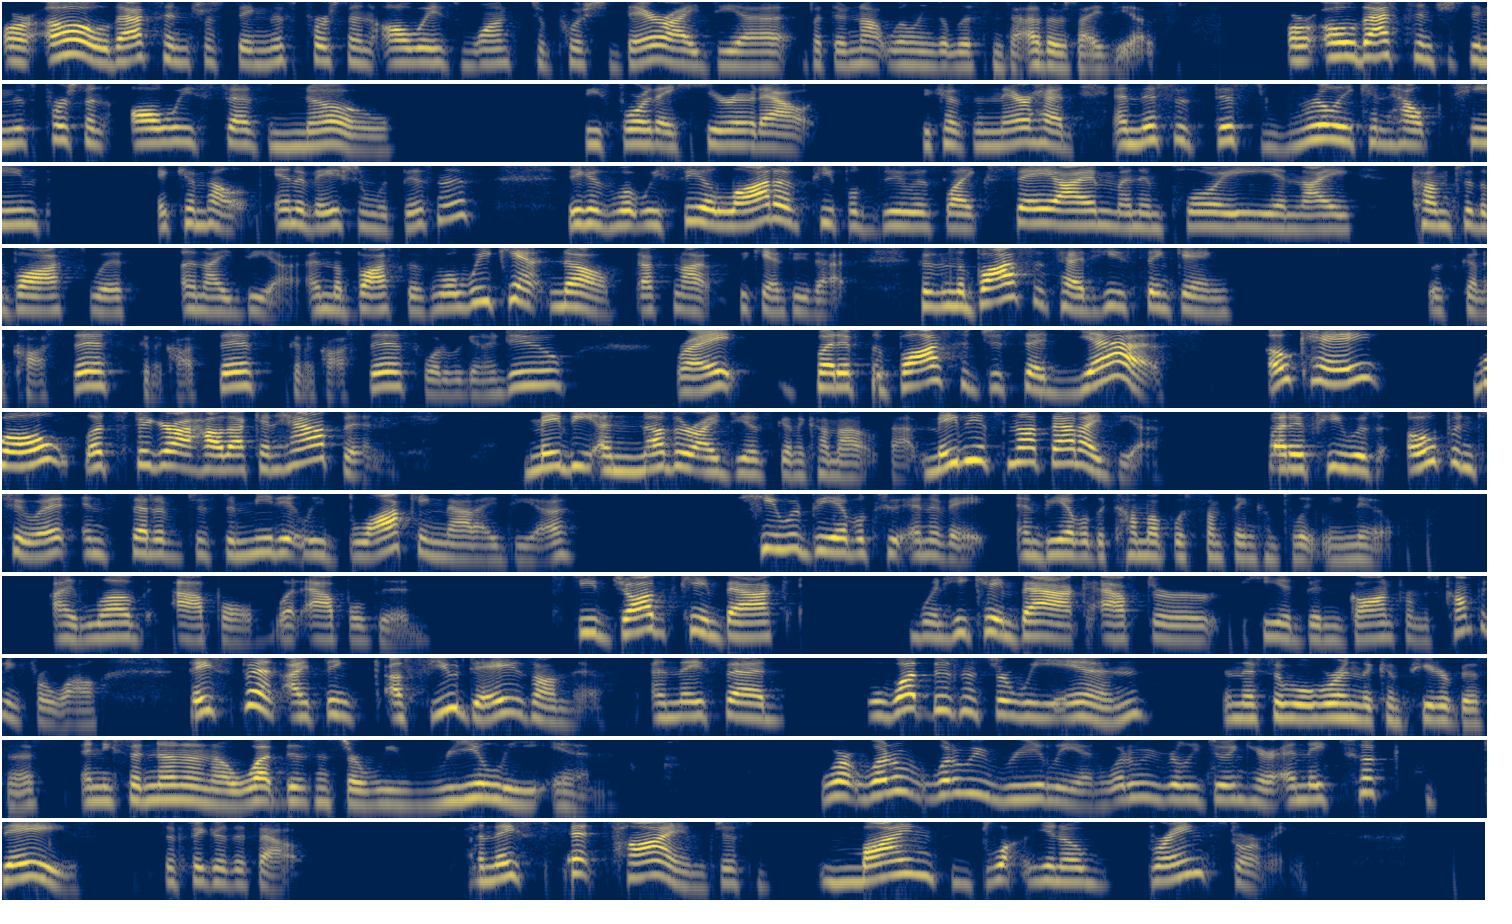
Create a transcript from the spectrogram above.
Or, oh, that's interesting. This person always wants to push their idea, but they're not willing to listen to others' ideas. Or, oh, that's interesting. This person always says no before they hear it out because in their head, and this is this really can help teams. It can help innovation with business because what we see a lot of people do is like, say, I'm an employee and I come to the boss with an idea and the boss goes well we can't no that's not we can't do that because in the boss's head he's thinking it's going to cost this it's going to cost this it's going to cost this what are we going to do? Right? But if the boss had just said yes okay well let's figure out how that can happen maybe another idea is going to come out of that. Maybe it's not that idea. But if he was open to it instead of just immediately blocking that idea he would be able to innovate and be able to come up with something completely new. I love Apple, what Apple did. Steve Jobs came back when he came back after he had been gone from his company for a while. They spent, I think, a few days on this and they said, Well, what business are we in? And they said, Well, we're in the computer business. And he said, No, no, no. What business are we really in? We're, what are, what are we really in? What are we really doing here? And they took days to figure this out. And they spent time just minds, you know, brainstorming.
